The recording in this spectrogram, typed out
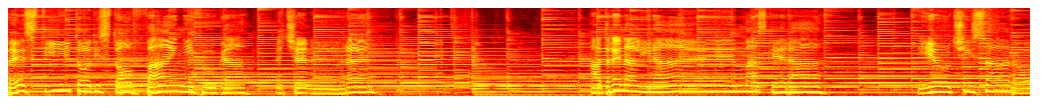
Vestito di stoffa ignifuga e cenere, adrenalina e maschera, io ci sarò.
